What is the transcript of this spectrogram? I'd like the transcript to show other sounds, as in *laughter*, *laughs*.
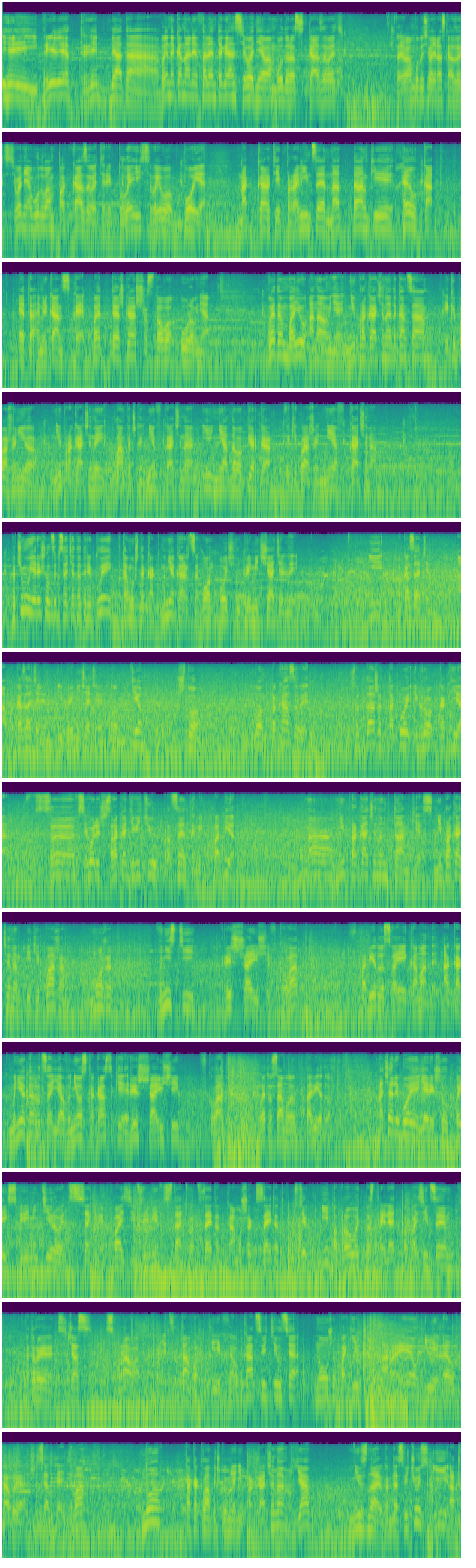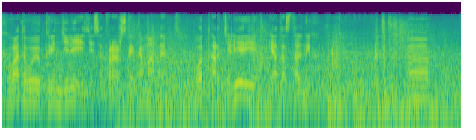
Эй, привет, ребята! Вы на канале Фалентаган. Сегодня я вам буду рассказывать... Что я вам буду сегодня рассказывать? Сегодня я буду вам показывать реплей своего боя на карте провинция на танке Hellcat. Это американская ПТшка шестого уровня. В этом бою она у меня не прокачанная до конца, экипаж у нее не прокачанный, лампочка не вкачана и ни одного перка в экипаже не вкачано. Почему я решил записать этот реплей? Потому что, как мне кажется, он очень примечательный и показательный. А показателен и примечателен он тем, что он показывает, что даже такой игрок, как я, с всего лишь 49% побед на непрокачанном танке с непрокачанным экипажем может внести решающий вклад победу своей команды. А как мне кажется, я внес как раз-таки решающий вклад в эту самую победу. В начале боя я решил поэкспериментировать с всякими позициями, встать вот за этот камушек, за этот кустик и попробовать пострелять по позициям, которые сейчас справа находятся. Там вот и Hellcat светился, но уже погиб, и АРЛ, и ЛКВ-65-2. Но, так как лампочка у меня не прокачана, я не знаю, когда свечусь и отхватываю кренделей здесь от вражеской команды. От артиллерии и от остальных. А,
